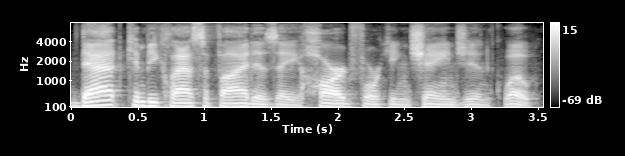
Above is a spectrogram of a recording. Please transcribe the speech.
that can be classified as a hard forking change, end quote.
